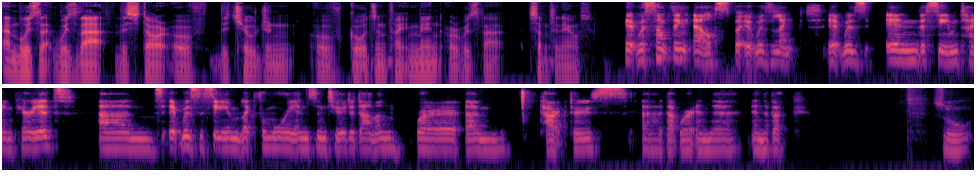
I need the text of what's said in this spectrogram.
and was that was that the start of the Children of Gods and Fighting Men, or was that something else? It was something else, but it was linked. It was in the same time period, and it was the same. Like Fomorians and Tuatha Danann were um, characters uh, that were in the in the book. So,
